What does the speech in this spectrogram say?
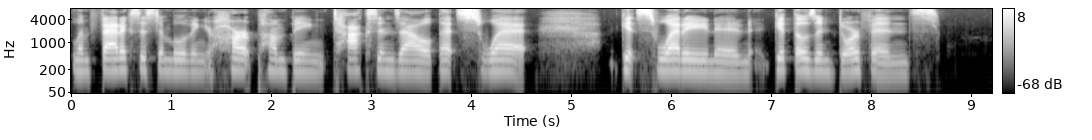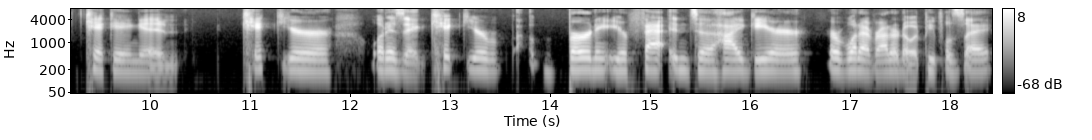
lymphatic system moving, your heart pumping, toxins out, that sweat, get sweating and get those endorphins kicking and kick your what is it? Kick your uh, burning your fat into high gear or whatever. I don't know what people say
